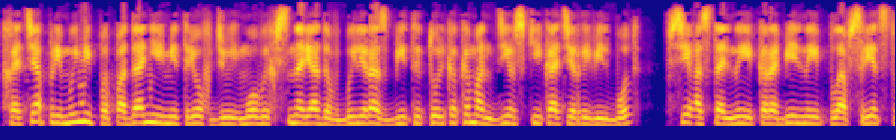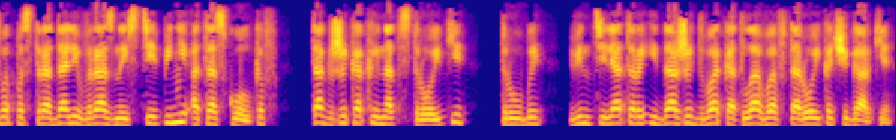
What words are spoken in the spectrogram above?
Хотя прямыми попаданиями трехдюймовых снарядов были разбиты только командирский катер и вельбот, все остальные корабельные плавсредства пострадали в разной степени от осколков, так же как и надстройки, трубы, вентиляторы и даже два котла во второй кочегарке.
